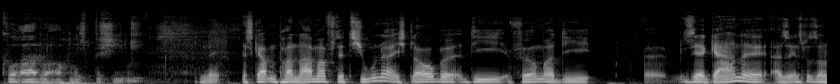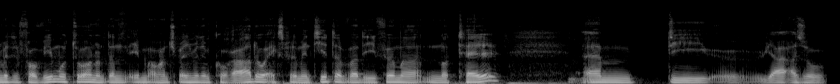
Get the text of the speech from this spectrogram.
Corrado auch nicht beschieden. Nee. Es gab ein paar namhafte Tuner. Ich glaube, die Firma, die äh, sehr gerne, also insbesondere mit den VW-Motoren und dann eben auch entsprechend mit dem Corrado experimentiert hat, war die Firma Notel, ähm, die äh, ja also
